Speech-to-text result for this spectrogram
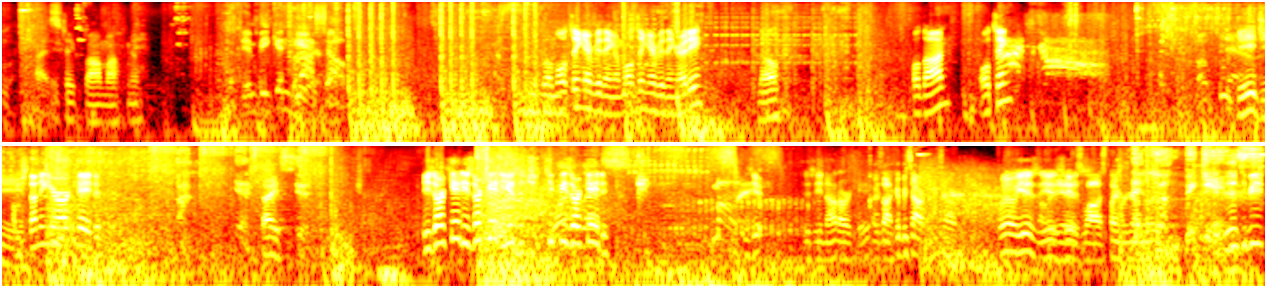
You Guys, take bomb off me. Dim beacon here. I'm ulting everything. I'm ulting everything. Ready? no. Hold on. Ulting. I'm GG. stunning your arcade. Yes. Nice. He's arcade. He's arcade. Use it. TP's arcade. Is he, is he not arcade? He's like, could be tower, could be tower. Oh, no, he is. He is. He He is. is. Wow, he's playing for good. His TP.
